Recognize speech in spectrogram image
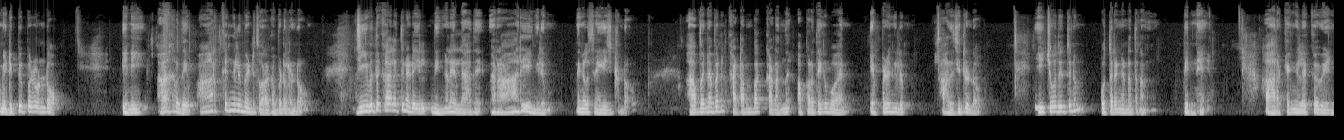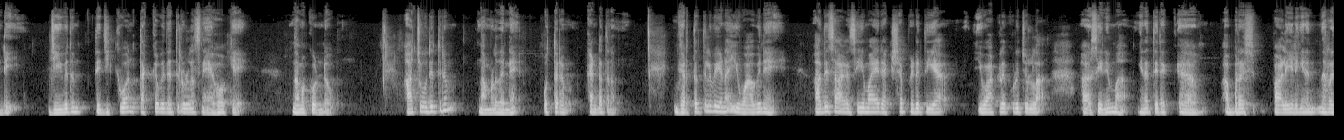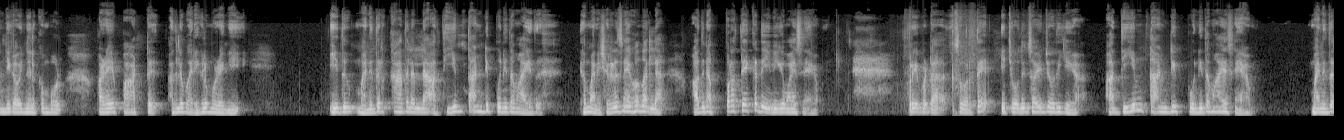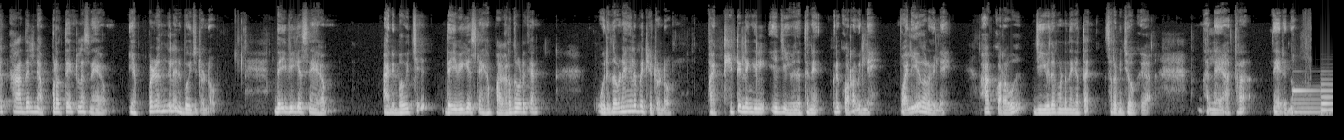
മിടിപ്പിപ്പോഴുണ്ടോ? ഇനി ആ ഹൃദയം ആർക്കെങ്കിലും വേണ്ടി തുറക്കപ്പെട്ടിട്ടുണ്ടോ? ജീവിതകാലത്തിനിടയിൽ നിങ്ങളല്ലാതെ വേറെ ആരെയെങ്കിലും നിങ്ങൾ സ്നേഹിച്ചിട്ടുണ്ടോ? അവനവൻ കടമ്പ കടന്ന് അപ്പുറത്തേക്ക് പോകാൻ എപ്പോഴെങ്കിലും സാധിച്ചിട്ടുണ്ടോ? ഈ ചോദ്യത്തിനും ഉത്തരം കണ്ടെത്തണം. പിന്നെ ആർക്കെങ്കിലൊക്കെ വേണ്ടി ജീവിതം ത്യജിക്കുവാൻ തക്ക വിധത്തിലുള്ള സ്നേഹമൊക്കെ നമുക്കുണ്ടോ? ആ ചോദ്യത്തിനും നമ്മൾ തന്നെ ഉത്തരം കണ്ടെത്തണം. ഗർത്തത്തിൽ വീണ യുവാവിനെ അതിസാഹസികമായി രക്ഷപ്പെടുത്തിയ യുവാക്കളെക്കുറിച്ചുള്ള സിനിമ ഇങ്ങനെ തിര അബ്രഷ് പാളിയിൽ ഇങ്ങനെ നിറഞ്ഞു കവിഞ്ഞ് നിൽക്കുമ്പോൾ പഴയ പാട്ട് അതിൽ വരികൾ മുഴങ്ങി ഇത് മനിതർക്കാതലല്ല അതിയും താണ്ടി പുനിതമായത് ഇത് മനുഷ്യരുടെ സ്നേഹമൊന്നുമല്ല അതിനപ്പുറത്തേക്ക് ദൈവികമായ സ്നേഹം. പ്രിയപ്പെട്ട സുഹൃത്തെ ഈ ചോദ്യം സ്വയം ചോദിക്കുക. അധികം താണ്ടി പുനിതമായ സ്നേഹം മനിതർക്കാതലിനപ്പുറത്തേക്കുള്ള സ്നേഹം എപ്പോഴെങ്കിലും അനുഭവിച്ചിട്ടുണ്ടോ? ദൈവിക സ്നേഹം അനുഭവിച്ച് ദൈവിക സ്നേഹം പകർന്നു കൊടുക്കാൻ ഒരു തവണയെങ്കിലും പറ്റിയിട്ടുണ്ടോ? പറ്റിയിട്ടില്ലെങ്കിൽ ഈ ജീവിതത്തിന് ഒരു കുറവില്ലേ? വലിയ കുറവില്ലേ? ആ കുറവ് ജീവിതം കൊണ്ട് നികത്താൻ ശ്രമിച്ചു നോക്കുക. നല്ല യാത്ര നേരുന്നു.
